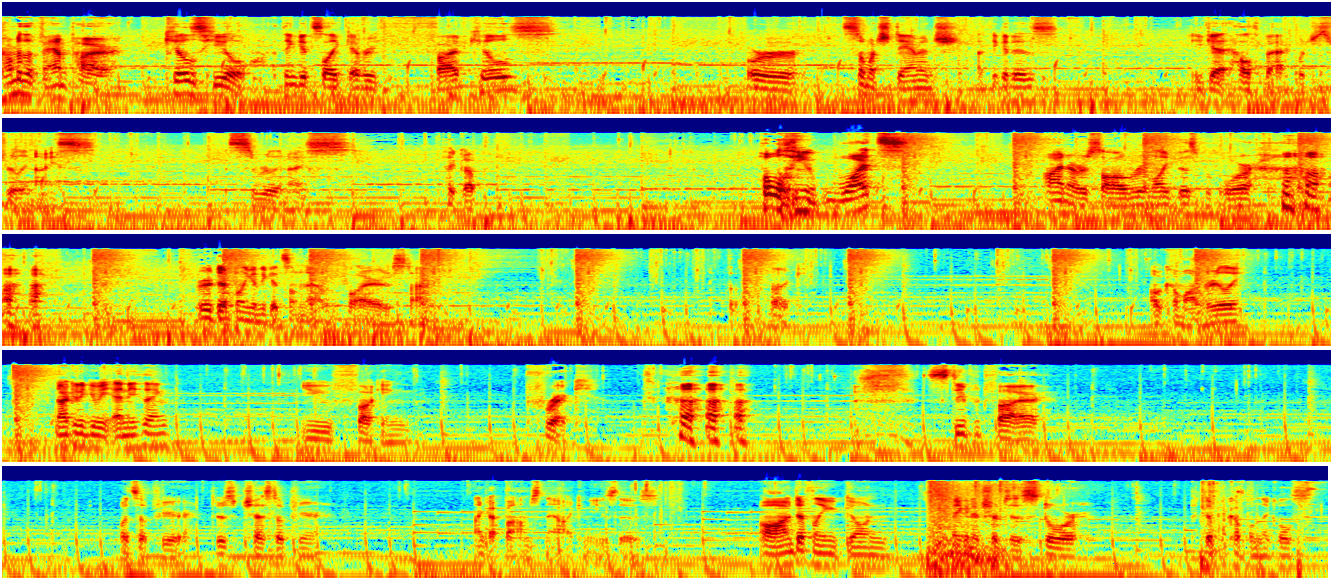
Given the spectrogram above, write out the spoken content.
Charm of the Vampire. Kills heal. I think it's like every five kills? Or so much damage, I think it is. You get health back, which is really nice. It's a really nice pickup. Holy, what? I never saw a room like this before. We're definitely gonna get something out of the flyer this time. What the fuck? Oh, come on, really? Not gonna give me anything? You fucking prick. Stupid fire. What's up here? There's a chest up here. I got bombs now, I can use those. Oh, I'm definitely going, making a trip to the store. Pick up a couple nickels.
